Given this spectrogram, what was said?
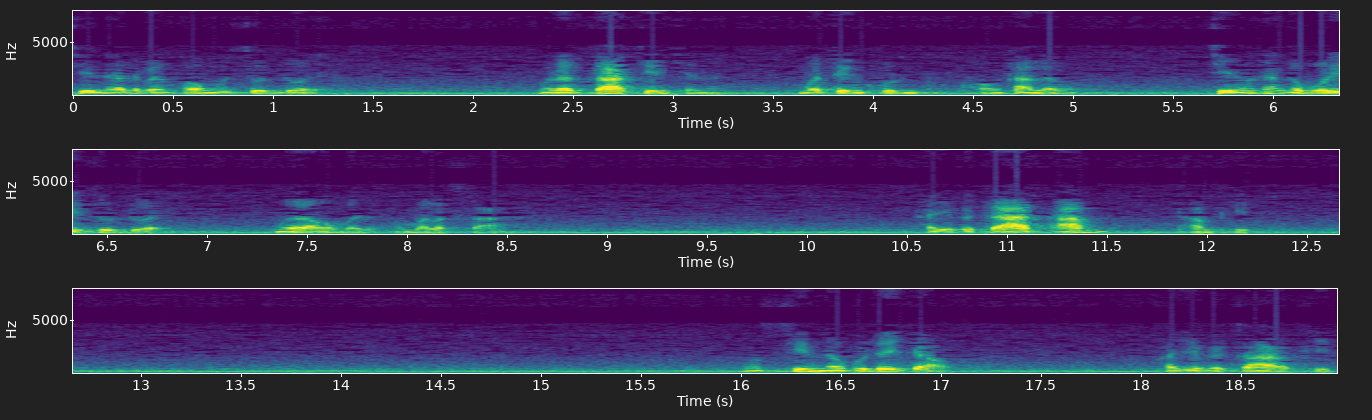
ศีลนั้นเป็นของบริสุทธิ์ด้วย เมื่อรักษาศีลเช่นนั้น เมื่อถึงคุณของท่านแล้วศีลของท่านก็บริสุทธิ์ด้วย เมื่อเราเอามาเอามารักษาใครจะไปกล้าทำทำผิดศีลพระพุทธเจ้าเขาจะไปกล้าผิด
